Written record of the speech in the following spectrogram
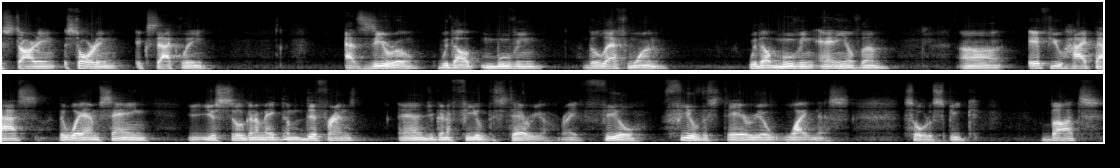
starting starting exactly at zero without moving the left one, without moving any of them, uh, if you high pass the way I'm saying, you're still gonna make them different and you're gonna feel the stereo, right? Feel, feel the stereo whiteness, so to speak. But,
